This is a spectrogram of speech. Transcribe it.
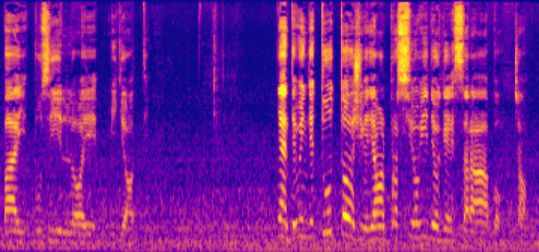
by Busillo e Michiotti. Niente, quindi è tutto, ci vediamo al prossimo video che sarà, boh, ciao.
